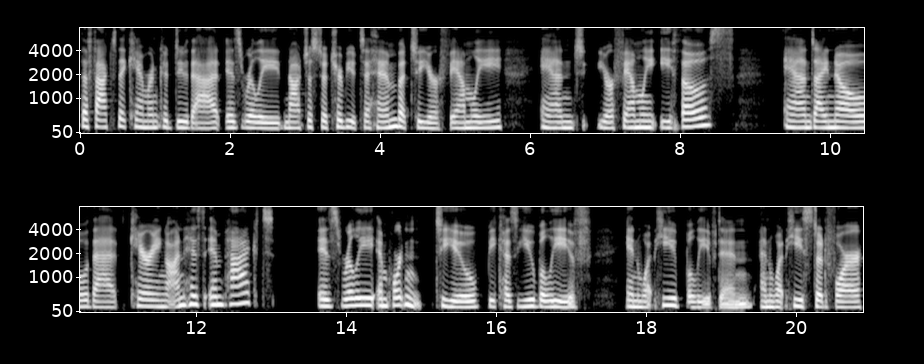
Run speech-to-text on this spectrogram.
the fact that Cameron could do that is really not just a tribute to him, but to your family and your family ethos. And I know that carrying on his impact is really important to you because you believe in what he believed in and what he stood for.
